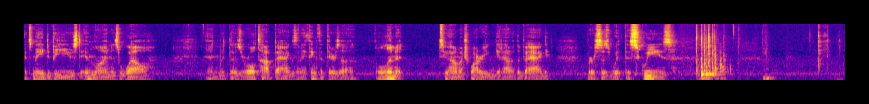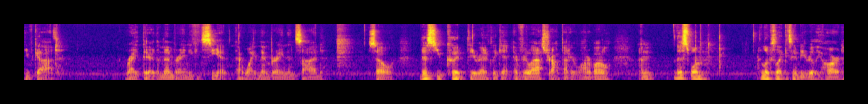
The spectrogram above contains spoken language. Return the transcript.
It's made to be used inline as well, and with those roll top bags, and I think that there's a, a limit to how much water you can get out of the bag versus with the squeeze, you've got right there the membrane, you can see it, that white membrane inside. So This you could theoretically get every last drop out of your water bottle. And this one, it looks like it's gonna be really hard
